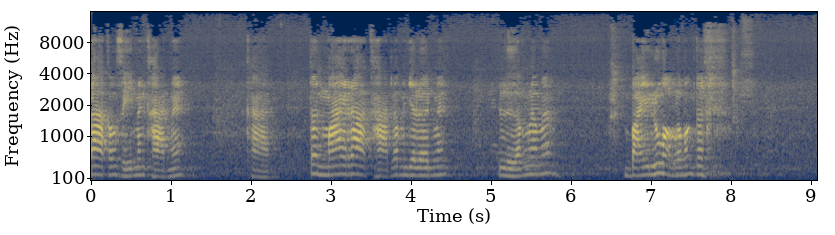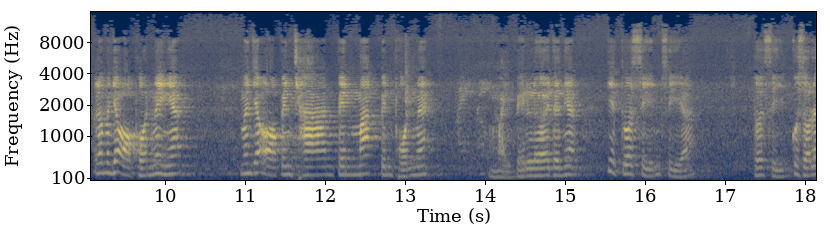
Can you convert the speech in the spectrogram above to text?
รากของศีลมันขาดไหมขาด ต้นไม้รากขาดแล้วมันจเจริญไหม เหลืองแล้วมั้งใบร่วงแล้วมั้งต้นแล้วมันจะออกผลไหมอย่างเงี้ย มันจะออกเป็นฌานเป็นมรรคเป็นผลไหมไม่เป็นเลยแต่เนี้ยเนี่ยตัวศีลเสีย ตัวศีลกุศล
